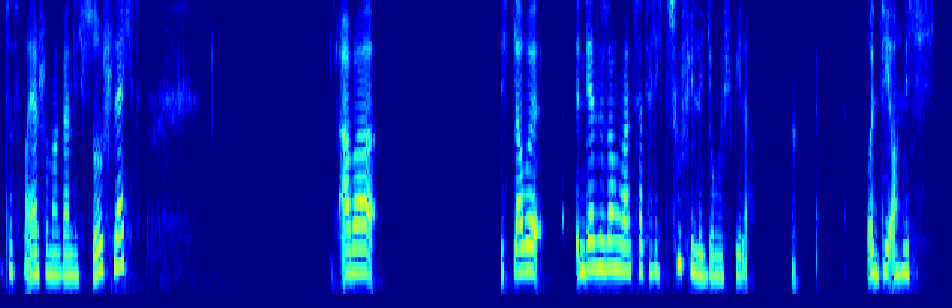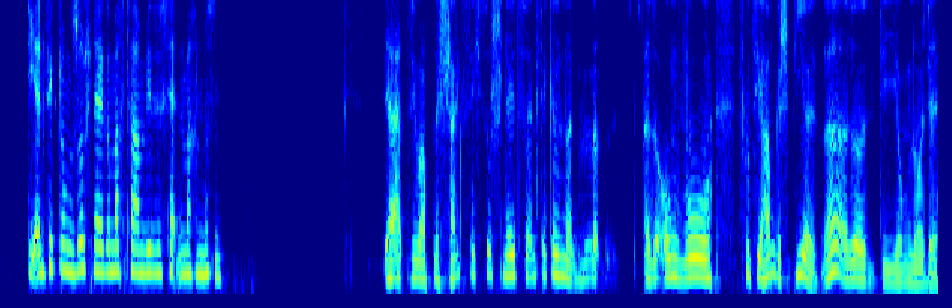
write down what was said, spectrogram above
Das war ja schon mal gar nicht so schlecht. Aber ich glaube, in der Saison waren es tatsächlich zu viele junge Spieler. Und die auch nicht die Entwicklung so schnell gemacht haben, wie sie es hätten machen müssen. Ja, hatten sie überhaupt eine Chance, sich so schnell zu entwickeln? Also irgendwo, ist gut, sie haben gespielt, ne? Also die jungen Leute.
